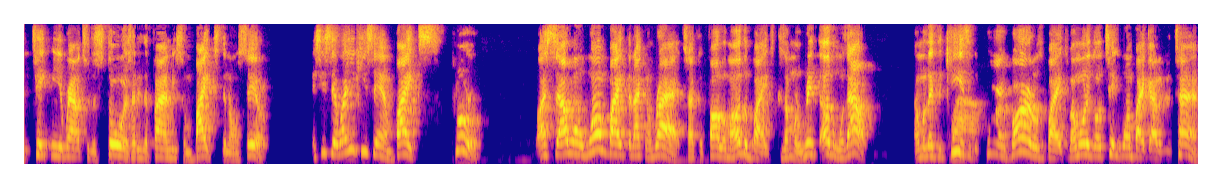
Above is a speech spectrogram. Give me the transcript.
to take me around to the stores. I need to find me some bikes that are on sale. And she said, Why do you keep saying bikes plural? I said, I want one bike that I can ride so I can follow my other bikes because I'm gonna rent the other ones out. I'm gonna let the kids wow. in the car borrow those bikes, but I'm only gonna take one bike out at a time.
